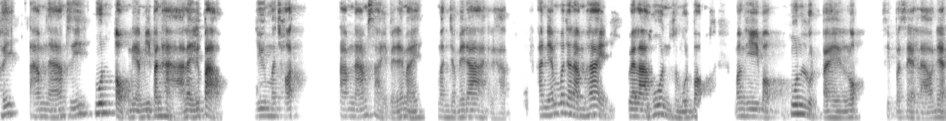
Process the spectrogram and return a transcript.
เฮ้ย ตามน้ำสิหุ้นตกเนี่ยมีปัญหาอะไรหรือเปล่า ยืมมาช็อตตามน้ำใส่ไปได้ไหม มันจะไม่ได้นะครับ อันนี้มันก็จะทำให้เวลาหุ้นสมมติบอก บางทีบอกหุ้นหลุดไป -10% แล้วเนี่ย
